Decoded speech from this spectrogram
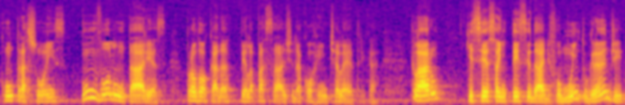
contrações involuntárias provocadas pela passagem da corrente elétrica. Claro que se essa intensidade for muito grande,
